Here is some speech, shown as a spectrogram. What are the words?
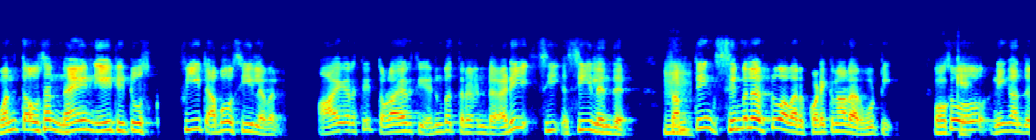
one thousand nine eighty two feet above sea level ஆயிரத்தி தொள்ளாயிரத்தி எண்பத்தி ரெண்டு அடி சி சீலேருந்து something similar to our Kodaikanal or Ooty. So நீங்க அந்த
